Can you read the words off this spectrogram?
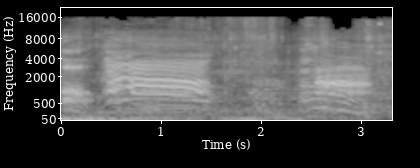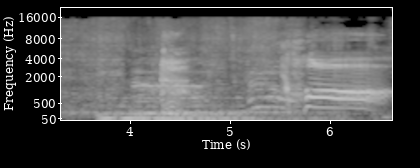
Oh! Ah! Ah! Oh!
